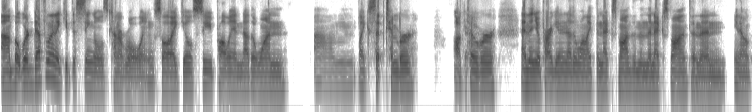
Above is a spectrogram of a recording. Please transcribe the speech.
Um, but we're definitely gonna keep the singles kind of rolling. So like you'll see probably another one, um, like September. October, and then you'll probably get another one like the next month, and then the next month, and then you know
